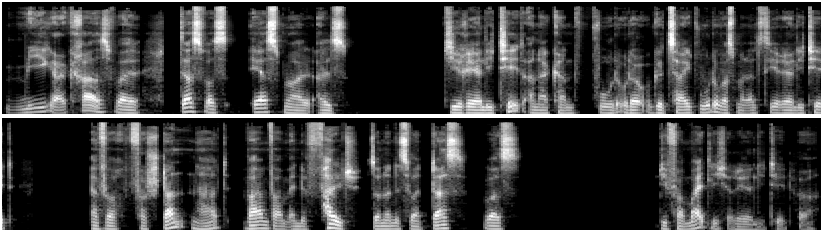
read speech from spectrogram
mega krass, weil das, was erst mal als die Realität anerkannt wurde oder gezeigt wurde, was man als die Realität einfach verstanden hat, war einfach am Ende falsch, sondern es war das, was die vermeintliche Realität war.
